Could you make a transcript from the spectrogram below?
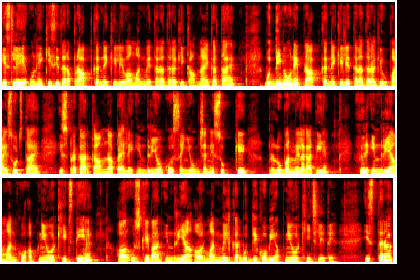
इसलिए उन्हें किसी तरह प्राप्त करने के लिए वह मन में तरह तरह की कामनाएँ करता है। बुद्धि में उन्हें प्राप्त करने के लिए तरह तरह के उपाय सोचता है। इस प्रकार कामना पहले इंद्रियों को संयोगजन्य सुख के प्रलोभन में लगाती है। फिर इंद्रियाँ मन को अपनी ओर खींचती हैं और उसके बाद इंद्रियाँ और मन मिलकर बुद्धि को भी अपनी ओर खींच लेते हैं। इस तरह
